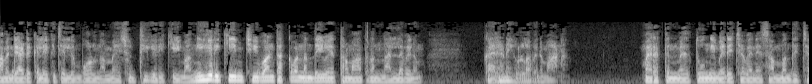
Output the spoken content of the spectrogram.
അവന്റെ അടുക്കലേക്ക് ചെല്ലുമ്പോൾ നമ്മെ ശുദ്ധീകരിക്കുകയും അംഗീകരിക്കുകയും ചെയ്യുവാൻ തക്കവണ്ണം ദൈവം എത്രമാത്രം നല്ലവനും കരുണയുള്ളവനുമാണ്. മരത്തിന്മേൽ തൂങ്ങി മരിച്ചവനെ സംബന്ധിച്ച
